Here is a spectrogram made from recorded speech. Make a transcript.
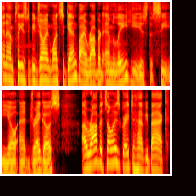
And I'm pleased to be joined once again by Robert M. Lee. He is the CEO at Dragos. Uh, Rob, it's always great to have you back.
